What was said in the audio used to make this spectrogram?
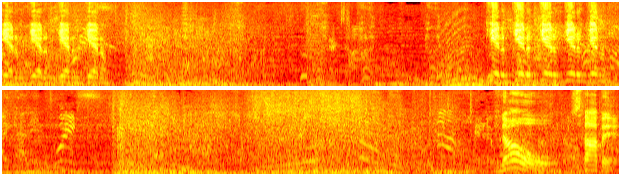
Get him, get him, get him, get him. Get him, get him, get him, get him, get him. No! Stop it.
